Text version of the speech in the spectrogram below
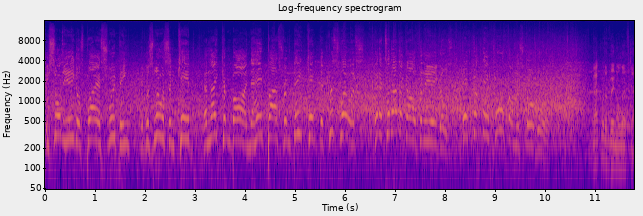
He saw the Eagles player swooping. It was Lewis and Kemp, and they combine. The hand pass from Dean Kemp to Chris Lewis, and it's another goal for the Eagles. They've got their fourth on the scoreboard. That would have been a lifter.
